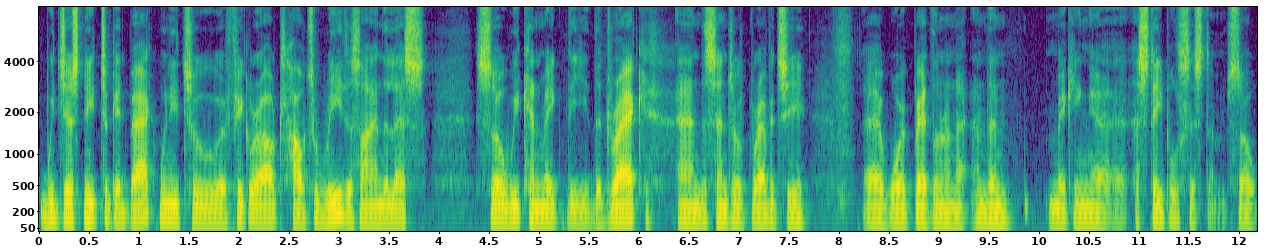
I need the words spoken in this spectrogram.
we just need to get back. We need to uh, figure out how to redesign the LES so we can make the, the drag and the center of gravity uh, work better, and, and then making a, a, stable system. So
